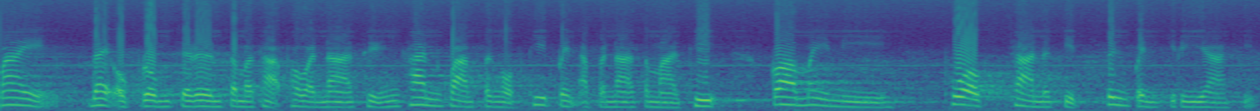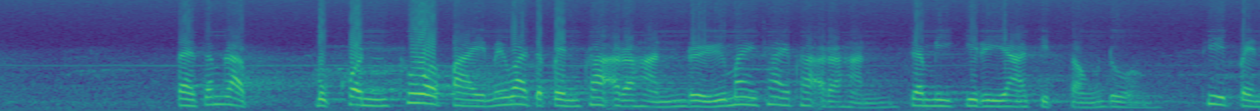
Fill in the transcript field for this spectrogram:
ไม่ได้อบรมเจริญสมถภาวนาถึงขั้นความสงบที่เป็นอัปปนาสมาธิ ก็ไม่มีพวกฌานจิตซึ่งเป็นกิริยาจิต แต่สำหรับ บุคคลทั่วไปไม่ว่าจะเป็นพระอรหันต์หรือไม่ใช่พระอรหันต์จะมีกิริยาจิตสองดวง ที่เป็น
